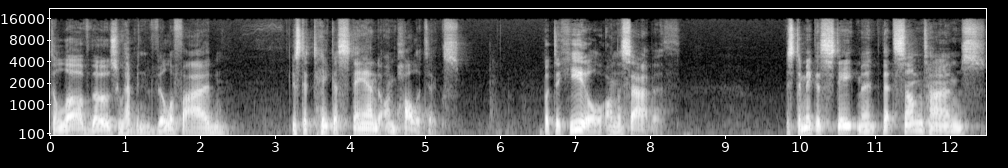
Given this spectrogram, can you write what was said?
to love those who have been vilified, is to take a stand on politics, but to heal on the Sabbath is to make a statement that sometimes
